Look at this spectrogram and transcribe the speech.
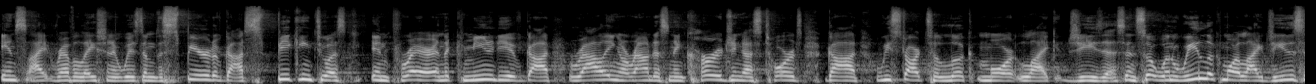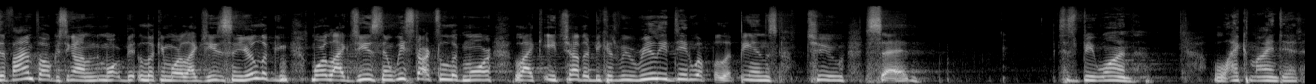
insight, revelation, and wisdom, the Spirit of God speaking to us in prayer, and the community of God rallying around us and encouraging us towards God, we start to look more like Jesus. And so when we look more like Jesus, if I'm focusing on more, looking more like Jesus and you're looking more like Jesus, then we start to look more like each other because we really did what Philippians 2 said. It says, Be one like minded,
